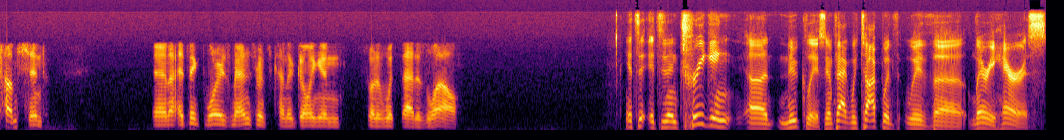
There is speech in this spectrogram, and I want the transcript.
assumption, and I think Warriors management's kind of going in sort of with that as well. It's a, it's an intriguing uh, nucleus. In fact, we talked with with uh, Larry Harris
